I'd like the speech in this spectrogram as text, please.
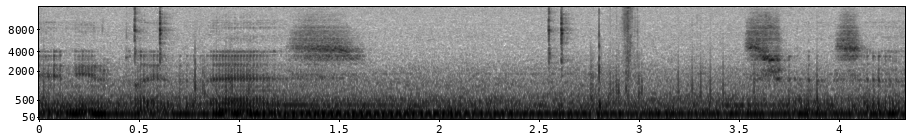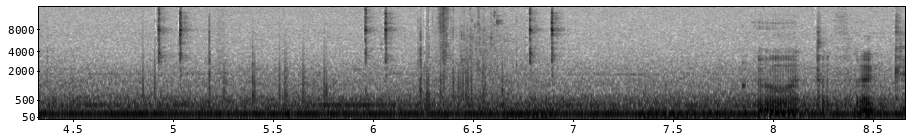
I need to play this. Let's try this out. Oh, what the fuck?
